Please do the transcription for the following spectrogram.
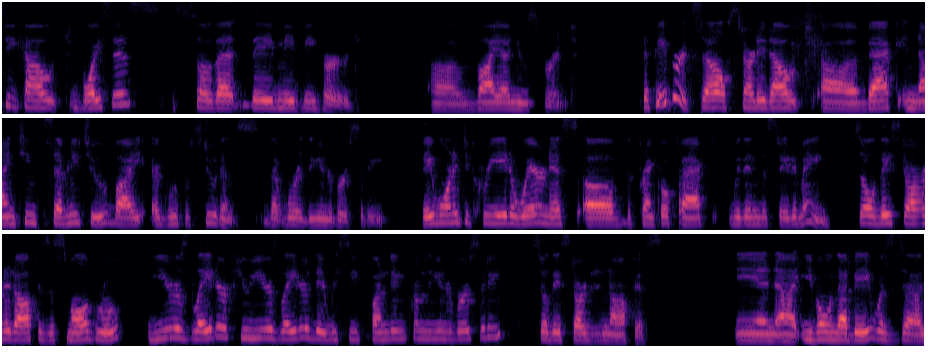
seek out voices so that they may be heard uh, via newsprint. The paper itself started out uh, back in 1972 by a group of students that were at the university. They wanted to create awareness of the Franco fact within the state of Maine. So they started off as a small group. Years later, a few years later, they received funding from the university. So they started an office. And uh, Yvon Labbé was uh,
